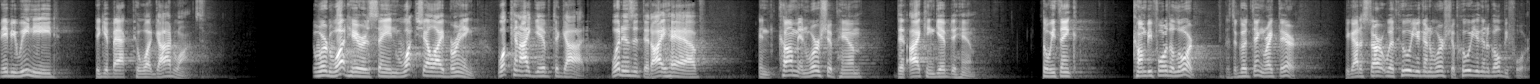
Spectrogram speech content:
Maybe we need to get back to what God wants. The word what here is saying, What shall I bring? What can I give to God? What is it that I have and come and worship Him that I can give to Him? So we think, Come before the Lord. It's a good thing right there. You got to start with who are you going to worship? Who are you going to go before?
